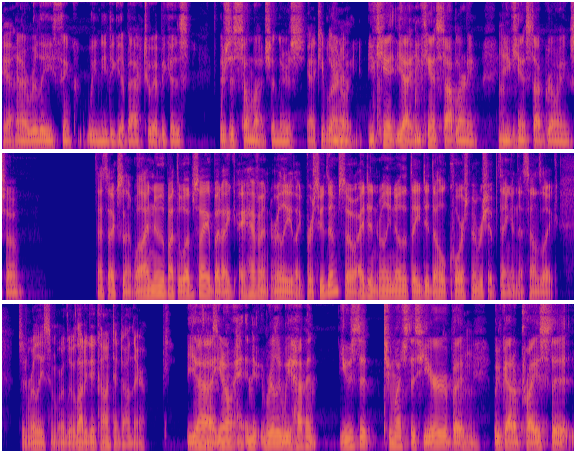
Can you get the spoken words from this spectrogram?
Yeah. and i really think we need to get back to it because there's just so much and there's Got to keep you know, learning. you can't yeah you can't stop learning and you Mhm. can't stop growing so That's excellent. Well, I knew about the website, but I, I haven't really like pursued them, so I didn't really know that they did the whole course membership thing, and that sounds like been really some really a lot of good content on there. yeah awesome. you know and really we haven't used it too much this year but Mhm. we've got a price that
